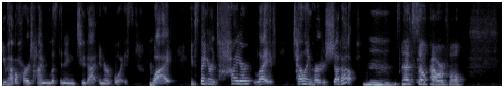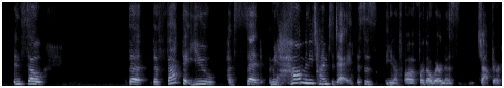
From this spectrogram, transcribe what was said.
you have a hard time listening to that inner voice. Mm-hmm. Why? You've spent your entire life telling her to shut up. Mm, that's so powerful. And so the the fact that you have said, I mean, how many times a day? This is, you know, uh, for the awareness chapter.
